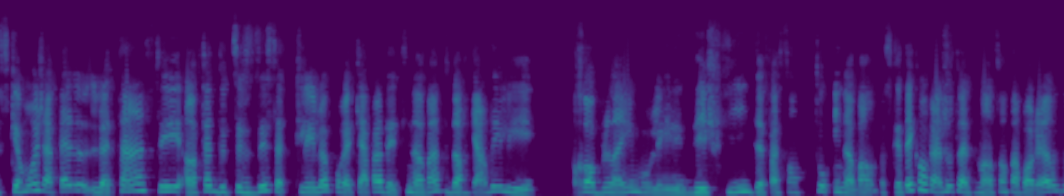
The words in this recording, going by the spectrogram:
ce que moi j'appelle le temps, c'est en fait d'utiliser cette clé-là pour être capable d'être innovant puis de regarder les problèmes ou les défis de façon plutôt innovante. Parce que dès qu'on rajoute la dimension temporelle,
